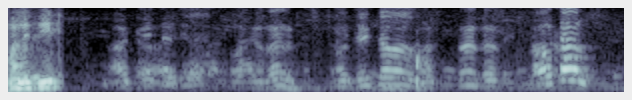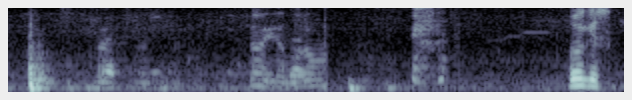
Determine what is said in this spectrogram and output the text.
మణిదీప్. గౌతమ్. ஓகே சார்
